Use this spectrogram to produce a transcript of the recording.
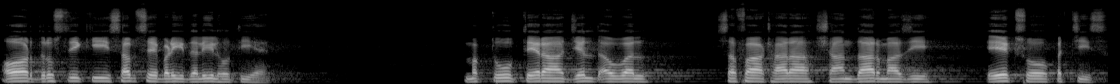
اور درستی کی سب سے بڑی دلیل ہوتی ہے۔ مکتوب تیرہ، جلد اول، صفحہ اٹھارہ، شاندار ماضی، ایک سو پچیس۔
